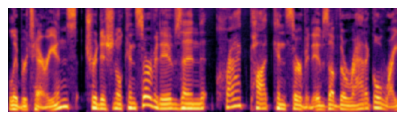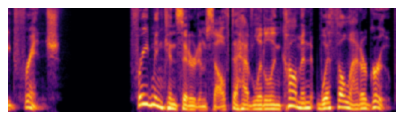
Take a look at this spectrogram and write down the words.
libertarians, traditional conservatives, and crackpot conservatives of the radical right fringe. Friedman considered himself to have little in common with the latter group.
